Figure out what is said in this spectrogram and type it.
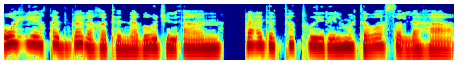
وهي قد بلغت النضوج الآن بعد التطوير المتواصل لها.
